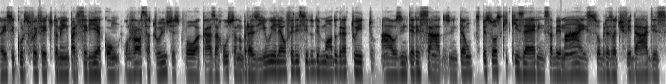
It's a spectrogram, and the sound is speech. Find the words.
Esse curso foi feito também em parceria com o Rossatruinstvo, a Casa Russa no Brasil, e ele é oferecido de modo gratuito aos interessados. Então, as pessoas que quiserem saber mais sobre as atividades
